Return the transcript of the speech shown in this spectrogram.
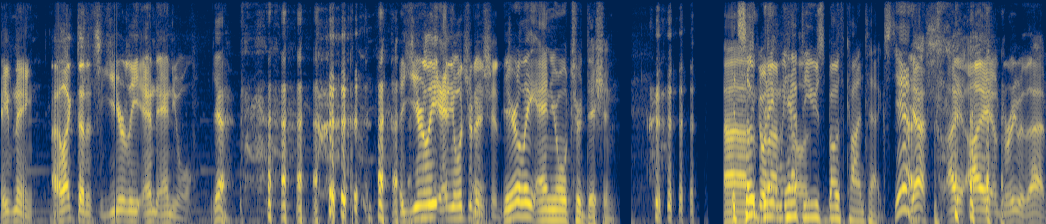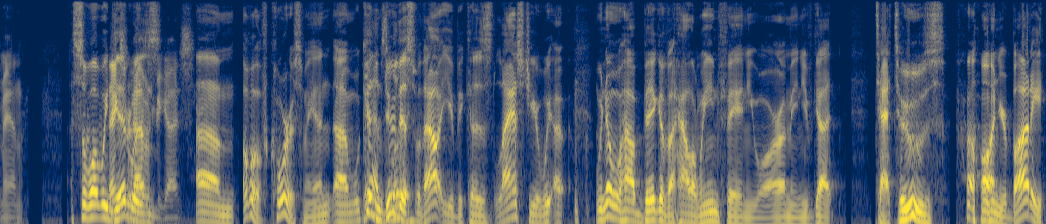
Evening. I like that it's yearly and annual. Yeah. A yearly annual tradition. Yearly annual tradition. It's so Um, great on, we have to use both contexts. yeah. Yes, I, I agree with that, man. So what we Thanks did for was having me, guys. Um. Oh, of course, man. Um, we couldn't do this without you because last year we uh, we know how big of a Halloween fan you are. I mean, you've got tattoos on your body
